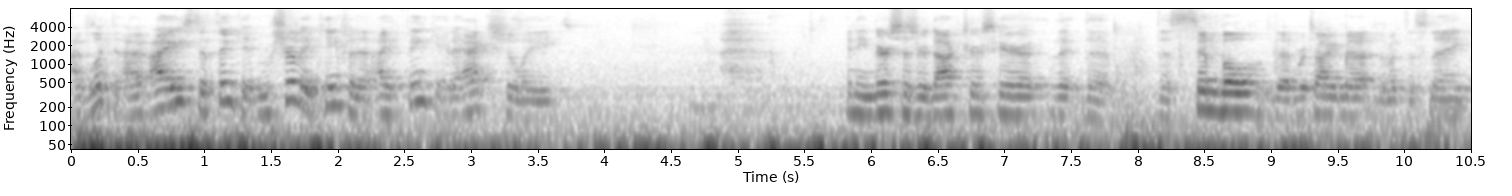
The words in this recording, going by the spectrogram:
I've looked. At, I, I used to think it. Surely it came from that. I think it actually. Any nurses or doctors here? The, the the symbol that we're talking about with the snake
